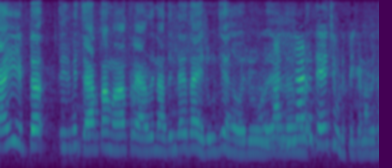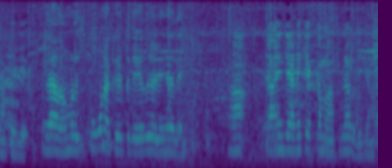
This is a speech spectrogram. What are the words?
കൈയിട്ട് ഇട്ട് തിരുമ്മി ചേർത്താൽ മാത്രമേ അതിന് അതിന്റെതായ രുചി അങ്ങ് വരുള്ളൂ. നല്ലതായിട്ട് തേച്ച് പിടിപ്പിക്കണം അതിനകത്തേക്ക്. അല്ല നമ്മൾ സ്പൂണൊക്കെ ഇട്ട് ചെയ്ത് കഴിഞ്ഞാലേ ആ അതിന്റെ ഇടയ്ക്കൊക്കെ മസാല പിടിക്കണം.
